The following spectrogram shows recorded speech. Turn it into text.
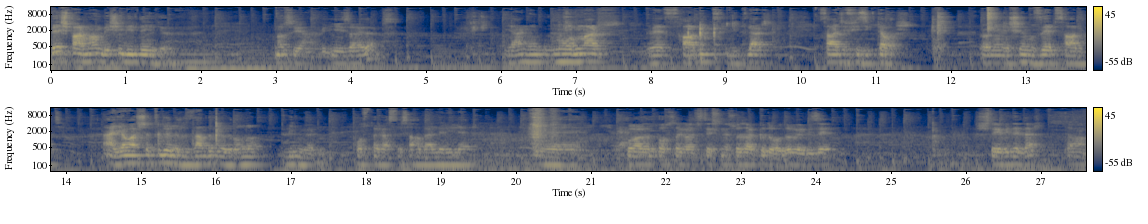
Beş parmağın beşi bir değil diyorum. Nasıl yani? Bir izah eder misin? Yani normlar ve sabitlikler sadece fizikte var. Örneğin ışığın hızı hep sabit. Ha, yavaşlatılıyordur, hızlandırılıyordur onu bilmiyorum. Posta gazetesi haberleriyle eee, Bu arada Posta Gazetesi'ne söz hakkı doğdu ve bizi işleyebilirler. Tamam.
